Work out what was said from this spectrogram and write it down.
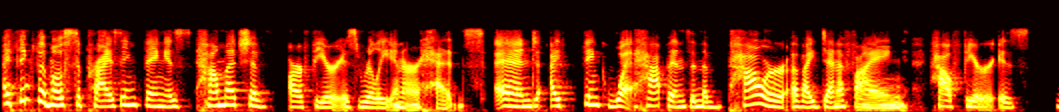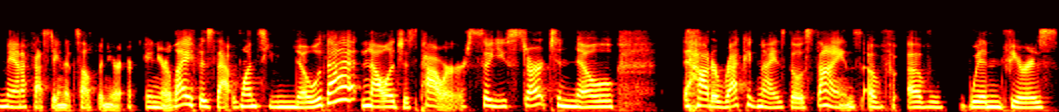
I think the most surprising thing is how much of our fear is really in our heads. And I think what happens in the power of identifying how fear is manifesting itself in your in your life is that once you know that knowledge is power. So you start to know how to recognize those signs of of when fear is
